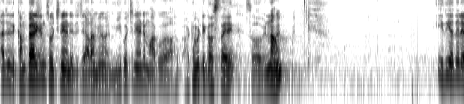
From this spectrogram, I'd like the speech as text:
అదే ఇది కంపారిజన్స్ వచ్చినాయండి. ఇది చాలా మేము మీకు వచ్చినాయి అంటే మాకు ఆటోమేటిక్గా వస్తాయి. సో విన్నాం. ఇది అదేలే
